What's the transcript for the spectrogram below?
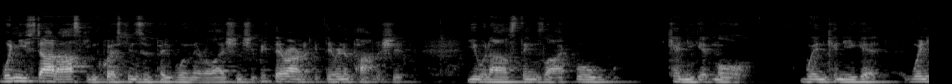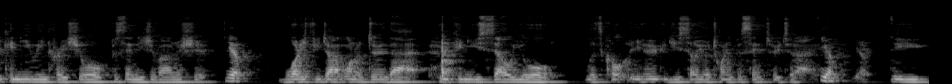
when you start asking questions of people in their relationship, if they're on, if they're in a partnership, you would ask things like, "Well, can you get more? When can you get? When can you increase your percentage of ownership? Yep. What if you don't want to do that? Who can you sell your let's call it who could you sell your twenty percent to today? Yep. Yep. do you,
